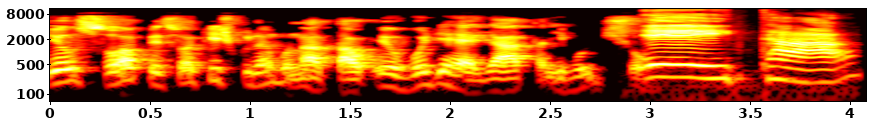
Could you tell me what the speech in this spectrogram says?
eu sou a pessoa que escolhemos o Natal. Eu vou de regata e vou de short. Eita.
